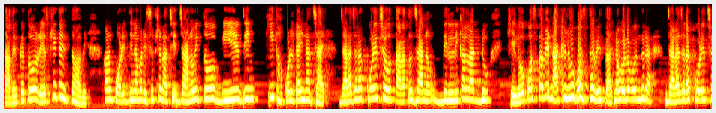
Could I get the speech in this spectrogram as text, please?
তাদেরকে তো রেস্ট নিতে দিতে হবে। কারণ পরের দিন আবার রিসেপশন আছে, জানোই তো বিয়ের দিন কি ধকলটাই না যায়। যারা যারা করেছ, তারা তো জানো দিল্লিকা লাড্ডু, খেলেও পস্তাবে, না খেলেও পস্তাবে, তাই না বলো বন্ধুরা? যারা যারা করেছ,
